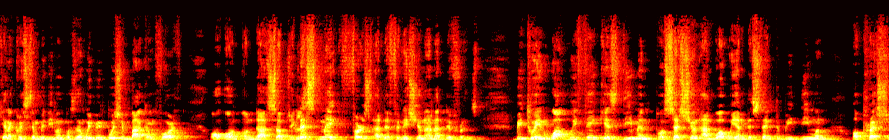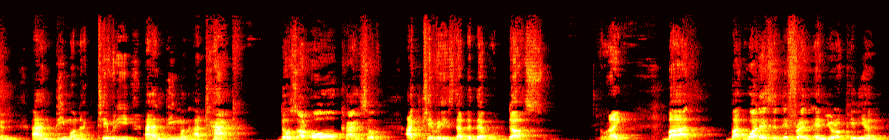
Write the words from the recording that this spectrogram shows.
Can a Christian be demon possessed? And we've been pushing back and forth on, on, on that subject. Let's make first a definition and a difference between what we think is demon possession and what we understand to be demon oppression and demon activity and demon attack. Those are all kinds of activities that the devil does, right? But but what is the difference, in your opinion,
